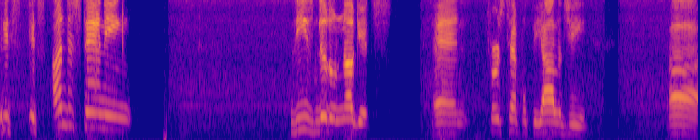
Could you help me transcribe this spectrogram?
it's it's understanding these little nuggets and First Temple theology. Uh,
